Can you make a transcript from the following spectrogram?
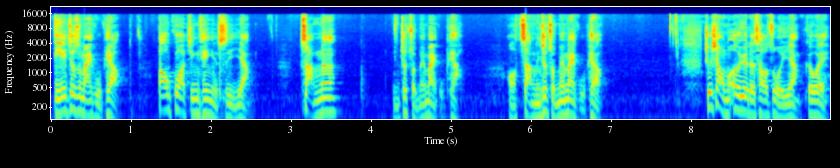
跌就是买股票，包括今天也是一样，涨呢你就准备卖股票，哦，涨你就准备卖股票，就像我们二月的操作一样，各位，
